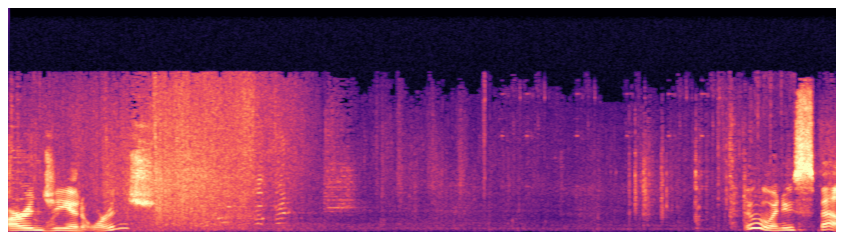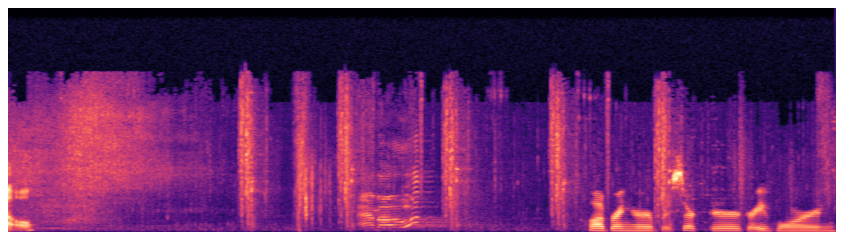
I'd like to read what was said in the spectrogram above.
RNG and orange? Ooh, a new spell. Ammo up. Clawbringer, Brr-Zerker, Graveborn.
